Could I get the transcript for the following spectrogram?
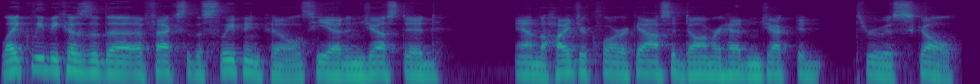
likely because of the effects of the sleeping pills he had ingested and the hydrochloric acid Dahmer had injected through his skull.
